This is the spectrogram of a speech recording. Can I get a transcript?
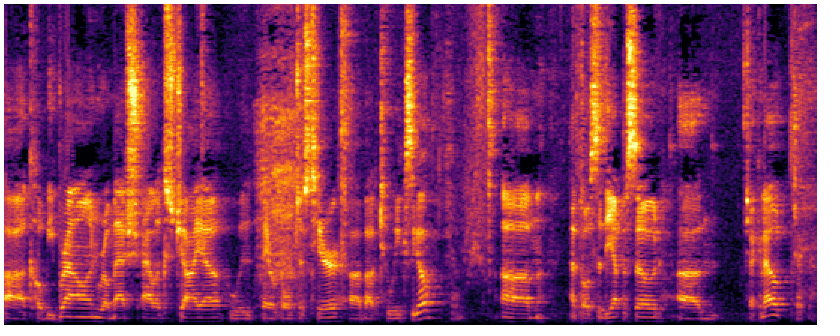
uh, Kobe Brown, Romesh Alex Jaya, who they were both just here uh, about two weeks ago. Um, I posted the episode. Um, check it out. Check it out.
